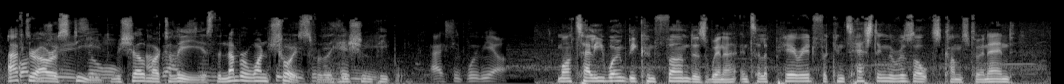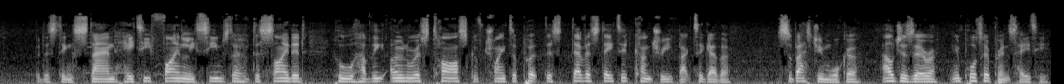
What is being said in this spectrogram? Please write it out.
After Aristide, Michel Martelly is the number one choice for the Haitian people. Martelly won't be confirmed as winner until a period for contesting the results comes to an end. But as things stand, Haiti finally seems to have decided who will have the onerous task of trying to put this devastated country back together. Sebastian Walker, Al Jazeera, in Port au Prince, Haiti.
